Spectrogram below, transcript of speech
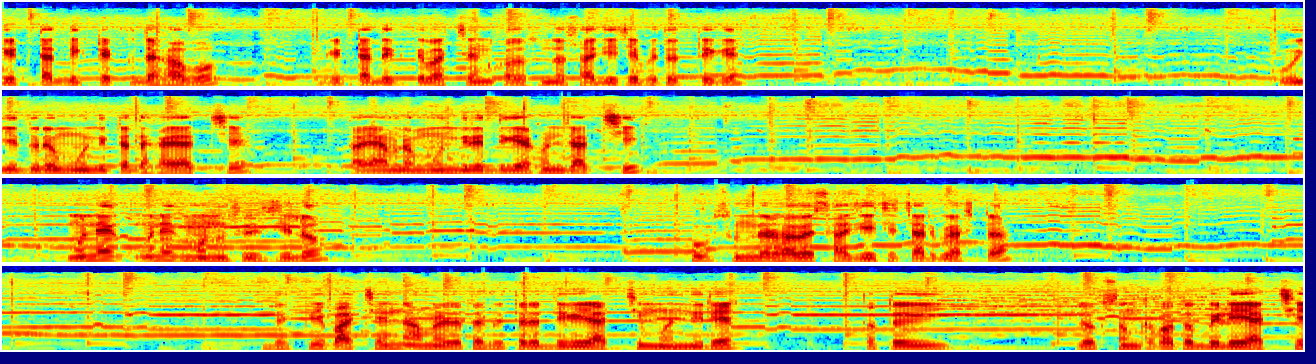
গেটটার দিকটা একটু দেখাবো। গেটটা দেখতে পাচ্ছেন কত সুন্দর সাজিয়েছে ভেতর থেকে। ওই যে দূরে মন্দিরটা দেখা যাচ্ছে, তাই আমরা মন্দিরের দিকে এখন যাচ্ছি। অনেক অনেক মানুষ এসেছিল। খুব সুন্দরভাবে সাজিয়েছে চারপাশটা। দেখতেই পাচ্ছেন, আমরা যত ভিতরের দিকে যাচ্ছি মন্দিরের ততই লোক সংখ্যা কত বেড়ে যাচ্ছে।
